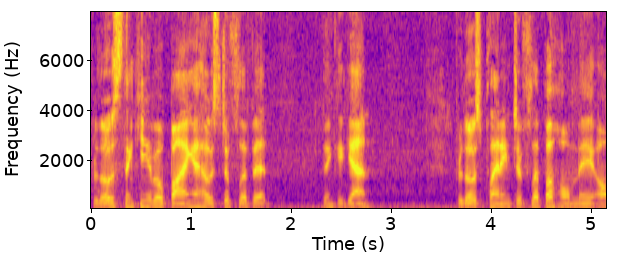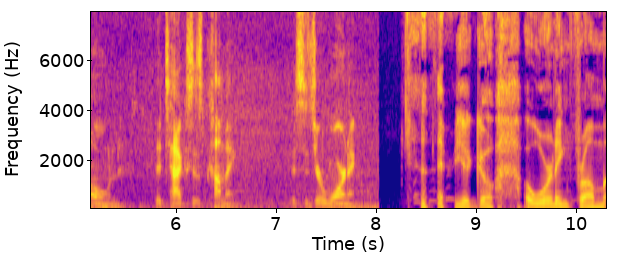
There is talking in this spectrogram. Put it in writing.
For those thinking about buying a house to flip it, think again. For those planning to flip a home they own, the tax is coming. This is your warning. there you go. A warning from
